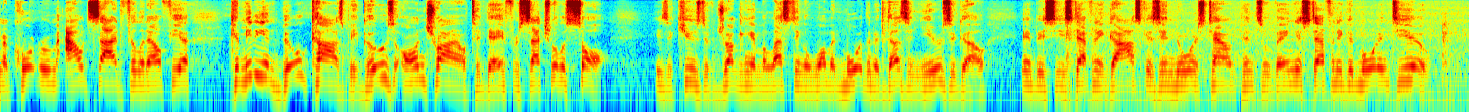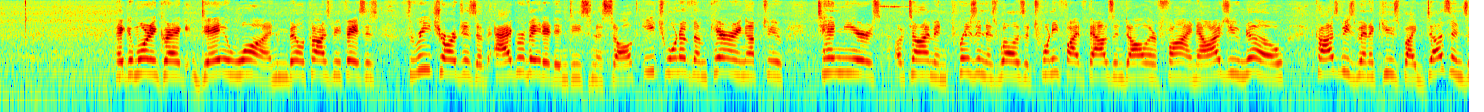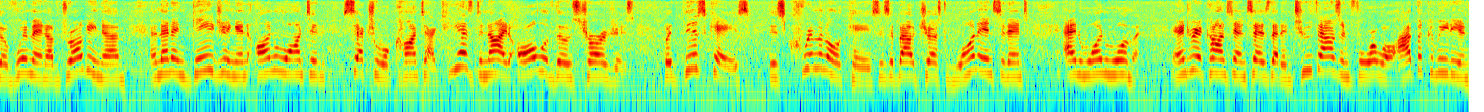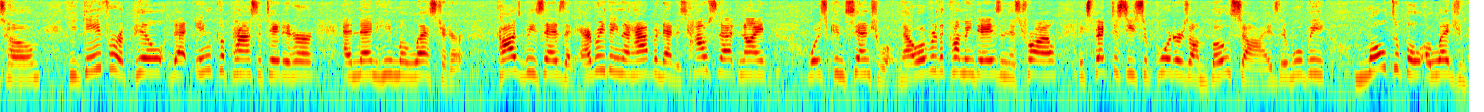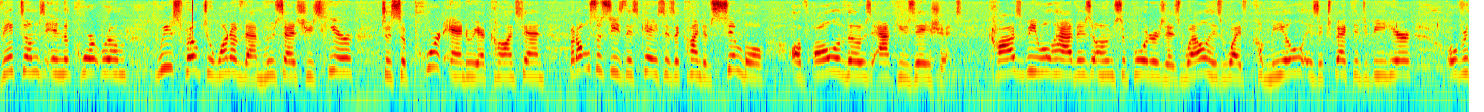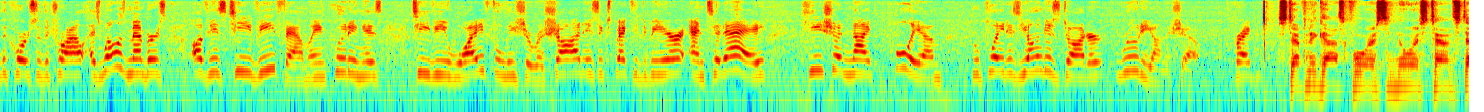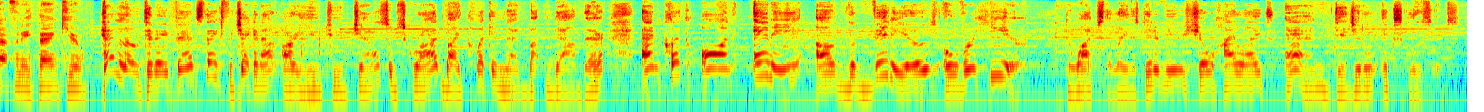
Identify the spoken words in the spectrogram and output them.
In a courtroom outside Philadelphia, comedian Bill Cosby goes on trial today for sexual assault. He's accused of drugging and molesting a woman more than a dozen years ago. NBC's Stephanie Gosk is in Norristown, Pennsylvania. Stephanie, good morning to you. Hey, good morning, Craig. Day one, Bill Cosby faces three charges of aggravated indecent assault, each one of them carrying up to 10 years of time in prison as well as a $25,000 fine. Now, as you know, Cosby's been accused by dozens of women of drugging them and then engaging in unwanted sexual contact. He has denied all of those charges. But this case, this criminal case, is about just one incident and one woman. Andrea Constand says that in 2004, while at the comedian's home, he gave her a pill that incapacitated her and then he molested her. Cosby says that everything that happened at his house that night was consensual. Now, over the coming days in this trial, expect to see supporters on both sides. There will be multiple alleged victims in the courtroom. We spoke to one of them who says she's here to support Andrea Constand, but also sees this case as a kind of symbol of all of those accusations. Cosby will have his own supporters as well. His wife Camille is expected to be here over the course of the trial, as well as members of his TV family, including his TV wife, Phylicia Rashad, is expected to be here. And today, Keshia Knight Pulliam, who played his youngest daughter, Rudy, on the show. Craig? Stephanie Gosk for us in Norristown. Stephanie, thank you. Hello, Today fans. Thanks for checking out our YouTube channel. Subscribe by clicking that button down there and click on any of the videos over here to watch the latest interviews, show highlights, and digital exclusives.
